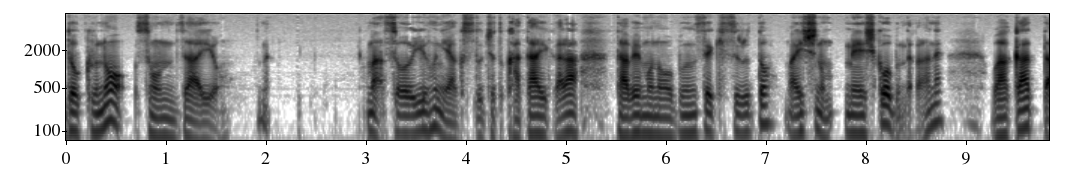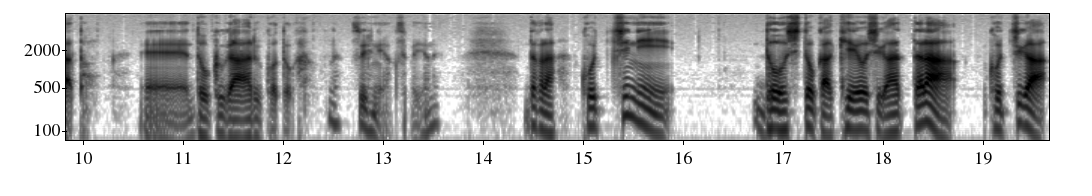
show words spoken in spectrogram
毒の存在を。ねまあそういうふうに訳すとちょっと硬いから食べ物を分析すると、まあ、一種の名詞構文だからね分かったと。えー毒があることが、ね、そういうふうに訳せばいいよね。だから、こっちに動詞とか形容詞があったら、こっちが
